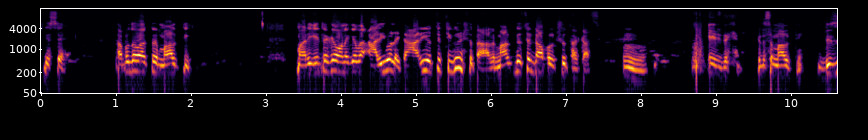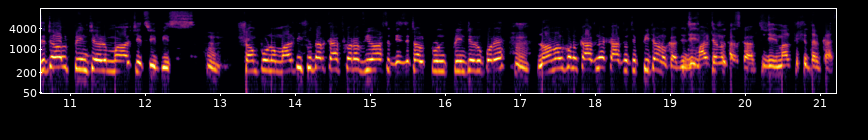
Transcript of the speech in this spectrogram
ঠিক আছে? তারপর দেখো একটা মাল্টি। এটাকে অনেকে আরি বলে আরি হচ্ছে চিকন সুতা আর মাল্টি হচ্ছে ডাবল সুতার কাজ। হুম। এই দেখেন এটা হচ্ছে মাল্টি। ডিজিটাল প্রিন্টের মাল্টি থ্রি পিস সম্পূর্ণ মাল্টি সুতার কাজ করা ভিউয়ার্স ডিজিটাল প্রিন্টের উপরে। হুম। নরমাল কোনো কাজ না কাজ হচ্ছে পিটানো কাজ জি মাল্টি মাল্টি সুতার কাজ। জি মাল্টি সুতার কাজ।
